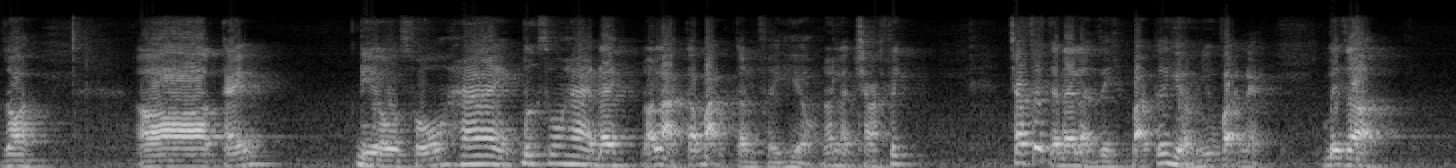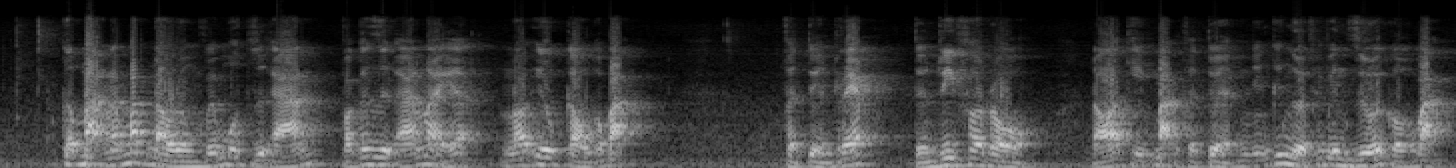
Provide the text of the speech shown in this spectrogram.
Rồi à, cái điều số 2 bước số 2 đây đó là các bạn cần phải hiểu đó là traffic. Traffic ở đây là gì? Bạn cứ hiểu như vậy này. Bây giờ các bạn đã bắt đầu được với một dự án và cái dự án này á, nó yêu cầu các bạn phải tuyển rep tuyển referral. Đó thì bạn phải tuyển những cái người phía bên dưới của các bạn.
